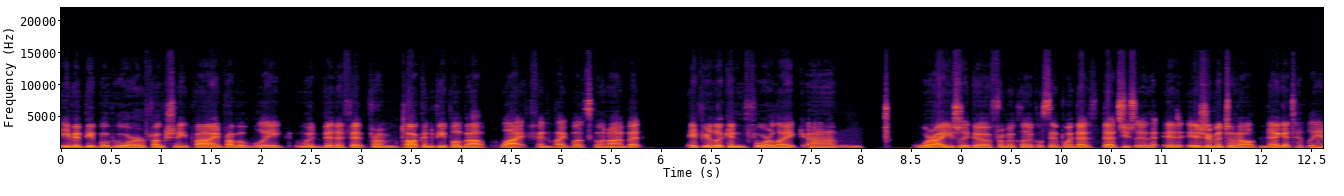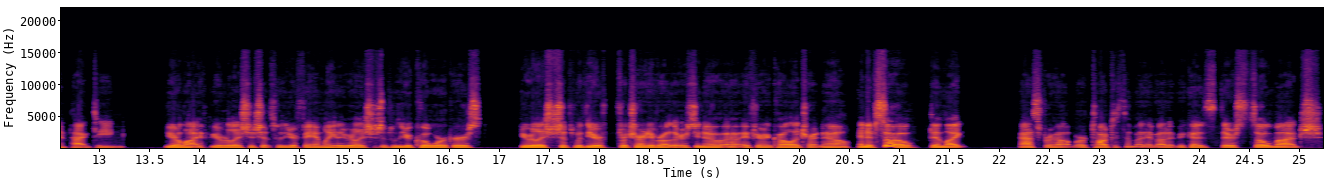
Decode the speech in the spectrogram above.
even people who are functioning fine probably would benefit from talking to people about life and like what's going on. But if you're looking for like um, where I usually go from a clinical standpoint, that's that's usually is your mental health negatively impacting your life, your relationships with your family, your relationships with your coworkers, your relationships with your fraternity brothers. You know, uh, if you're in college right now, and if so, then like ask for help or talk to somebody about it because there's so much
